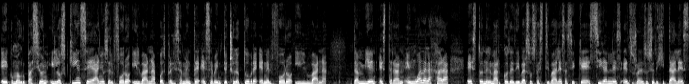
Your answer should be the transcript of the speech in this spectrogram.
eh, como agrupación y los 15 años del Foro Ilvana, pues precisamente ese 28 de octubre en el Foro Ilvana. También estarán en Guadalajara, esto en el marco de diversos festivales, así que síganles en sus redes sociodigitales,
